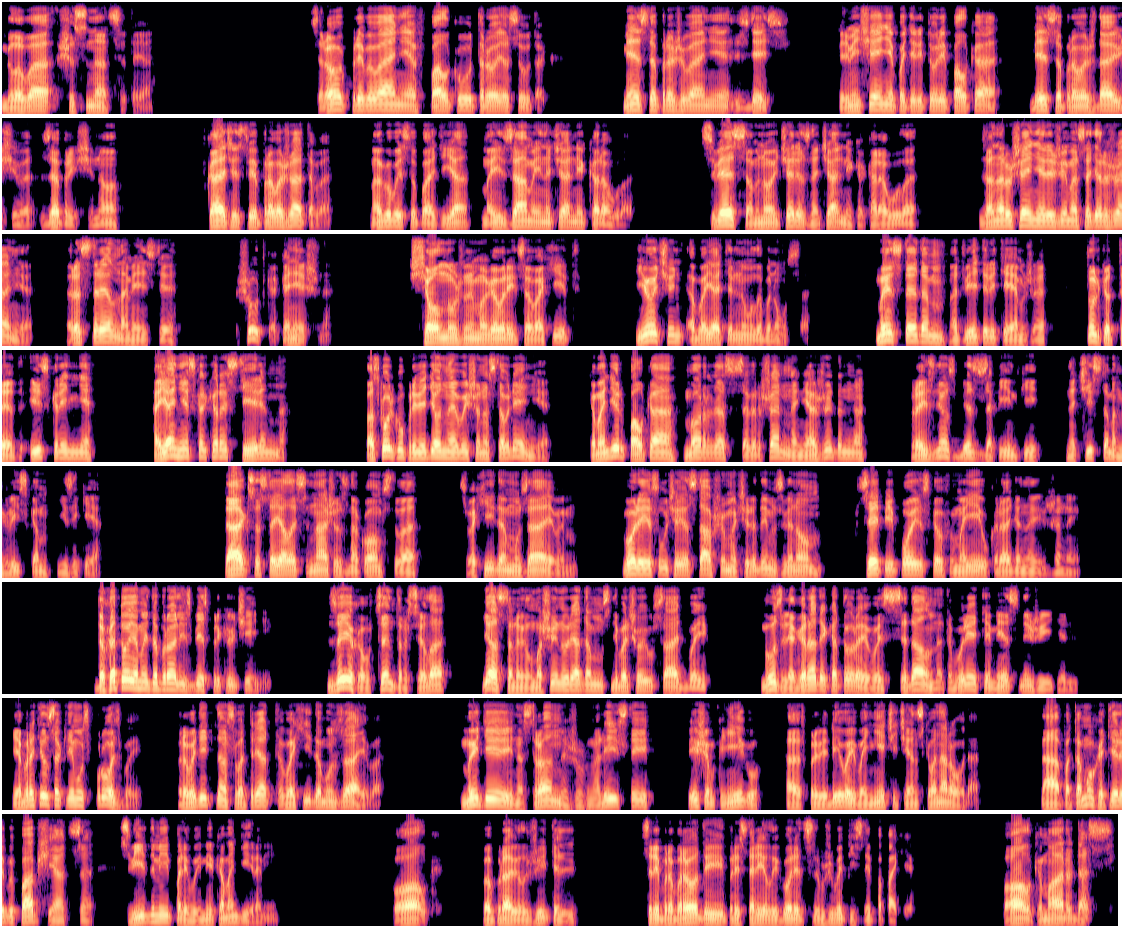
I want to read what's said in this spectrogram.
Глава шестнадцатая Срок пребывания в полку трое суток. Место проживания здесь. Перемещение по территории полка без сопровождающего запрещено. В качестве провожатого могу выступать я, мои замы и начальник караула. Связь со мной через начальника караула. За нарушение режима содержания Расстрел на месте. Шутка, конечно. Счел нужным оговориться Вахид и очень обаятельно улыбнулся. Мы с Тедом ответили тем же, только Тед искренне, а я несколько растерянно. Поскольку приведенное выше наставление, командир полка Мордас совершенно неожиданно произнес без запинки на чистом английском языке. Так состоялось наше знакомство с Вахидом Музаевым, более случая ставшим очередным звеном в цепи поисков моей украденной жены. До Хатоя мы добрались без приключений. Заехав в центр села, я остановил машину рядом с небольшой усадьбой, возле ограды которой восседал на табурете местный житель, и обратился к нему с просьбой проводить нас в отряд Вахида Музаева. Мы, де иностранные журналисты, пишем книгу о справедливой войне чеченского народа, а потому хотели бы пообщаться с видными полевыми командирами. «Полк», — поправил житель, сребробородый престарелый горец в живописной папахе. «Полк Мордас».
